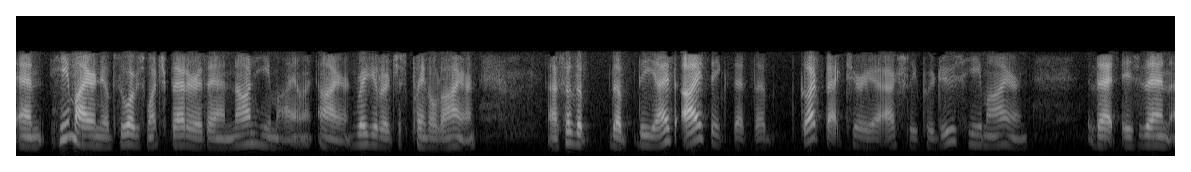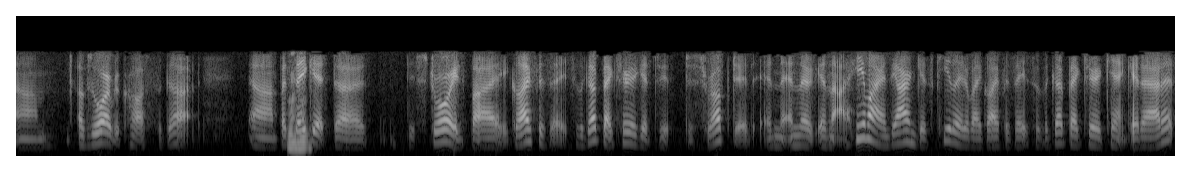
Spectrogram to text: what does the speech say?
and heme iron absorbs much better than non-heme iron, iron regular just plain old iron. Uh, so the the the I, I think that the gut bacteria actually produce heme iron that is then um, absorbed across the gut, uh, but they Mhm. get uh, destroyed by glyphosate. So the gut bacteria get di- disrupted, and and the, and the heme iron, the iron gets chelated by glyphosate, so the gut bacteria can't get at it.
